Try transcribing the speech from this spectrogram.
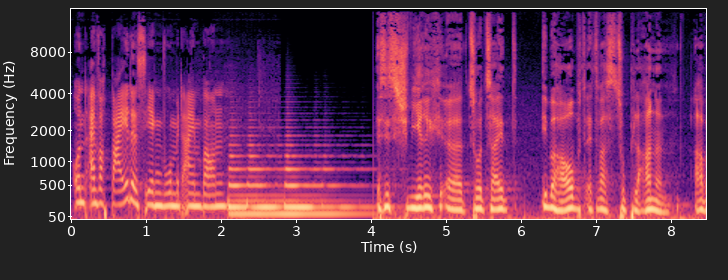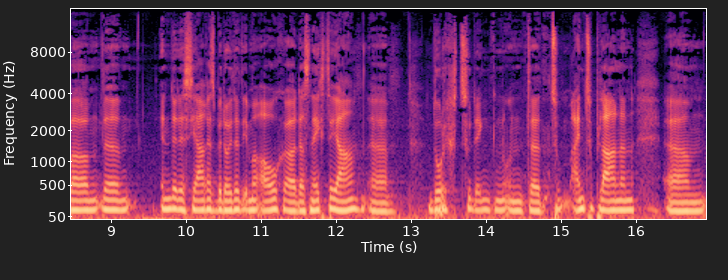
und einfach beides irgendwo mit einbauen. Es ist schwierig, äh, zurzeit überhaupt etwas zu planen. Aber äh, Ende des Jahres bedeutet immer auch äh, das nächste Jahr. Durchzudenken und äh, zu, einzuplanen. Ähm,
